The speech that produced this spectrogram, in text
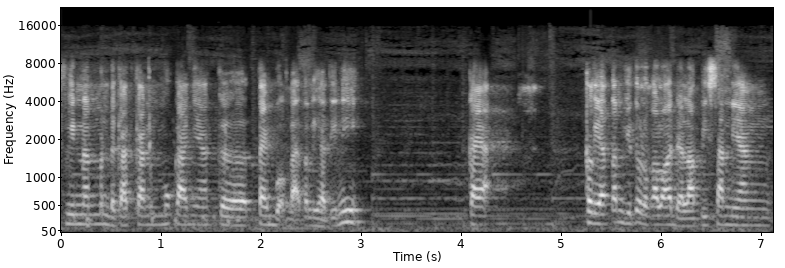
Finan mendekatkan mukanya ke tembok nggak terlihat ini kayak kelihatan gitu loh kalau ada lapisan yang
